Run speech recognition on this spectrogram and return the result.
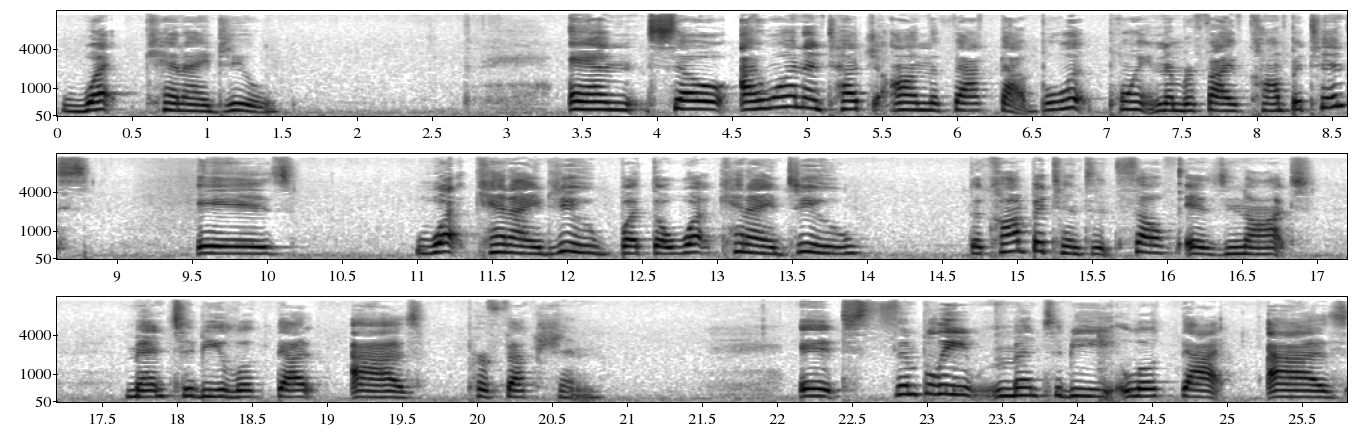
what can I do? And so I want to touch on the fact that bullet point number five competence is what can I do, but the what can I do, the competence itself is not meant to be looked at as perfection. It's simply meant to be looked at as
